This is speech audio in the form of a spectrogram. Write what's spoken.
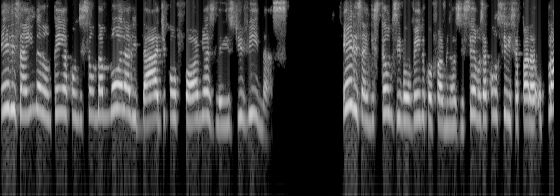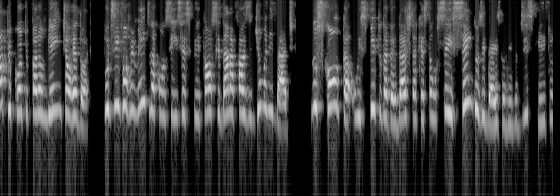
eles ainda não têm a condição da moralidade conforme as leis divinas. Eles ainda estão desenvolvendo, conforme nós dissemos, a consciência para o próprio corpo e para o ambiente ao redor. O desenvolvimento da consciência espiritual se dá na fase de humanidade. Nos conta o Espírito da Verdade na questão 610 do livro dos Espíritos,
